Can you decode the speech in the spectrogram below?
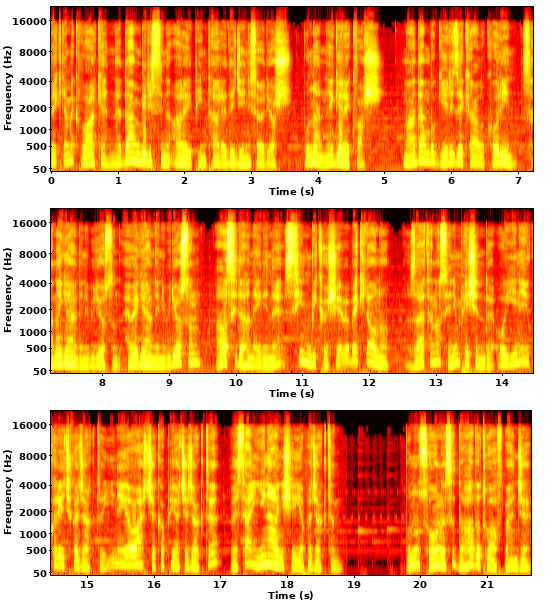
beklemek varken neden birisini arayıp intihar edeceğini söylüyor. Buna ne gerek var? Madem bu geri zekalı Corin sana geldiğini biliyorsun, eve geldiğini biliyorsun, al silahını eline, sin bir köşeye ve bekle onu. Zaten o senin peşinde. O yine yukarıya çıkacaktı. Yine yavaşça kapıyı açacaktı ve sen yine aynı şeyi yapacaktın. Bunun sonrası daha da tuhaf bence.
